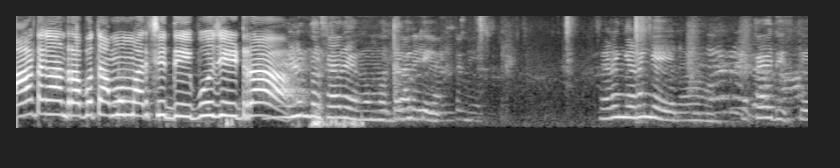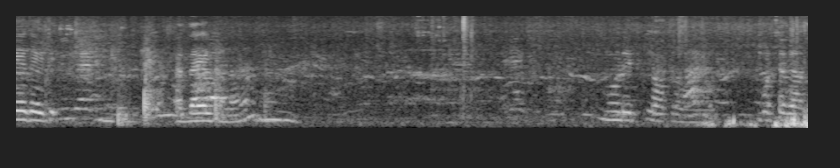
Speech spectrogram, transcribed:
ఆటగాని రాకపోతే అమ్మ మరిచిద్ది. పూజ ఇట్రా. ఎడంగ ఎడంగ అది మూడింటి లోపల ఉంది. బుట్ట కాదు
